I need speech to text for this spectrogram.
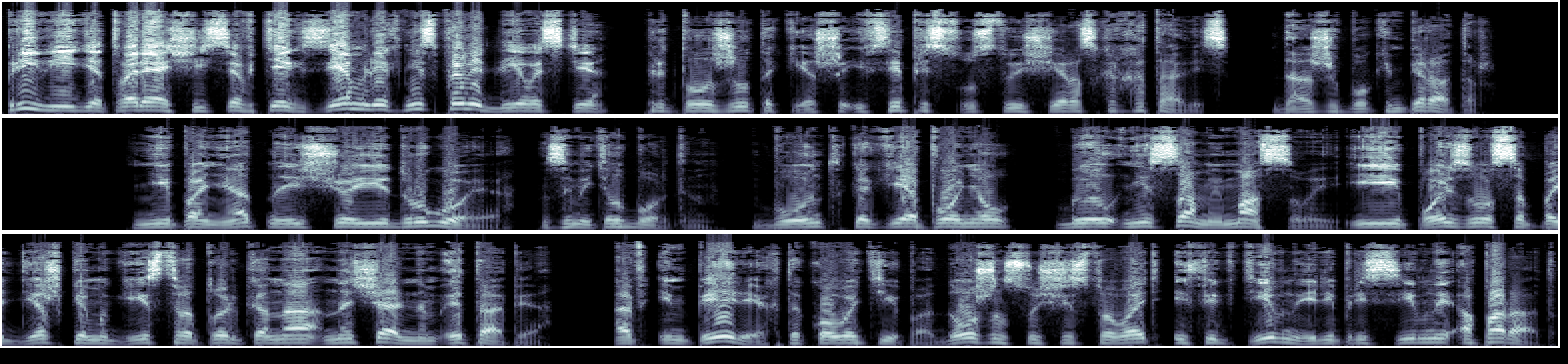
при виде творящейся в тех землях несправедливости, предположил Такеши, и все присутствующие расхохотались, даже бог-император. «Непонятно еще и другое», — заметил Борден. «Бунт, как я понял, был не самый массовый и пользовался поддержкой магистра только на начальном этапе. А в империях такого типа должен существовать эффективный репрессивный аппарат.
